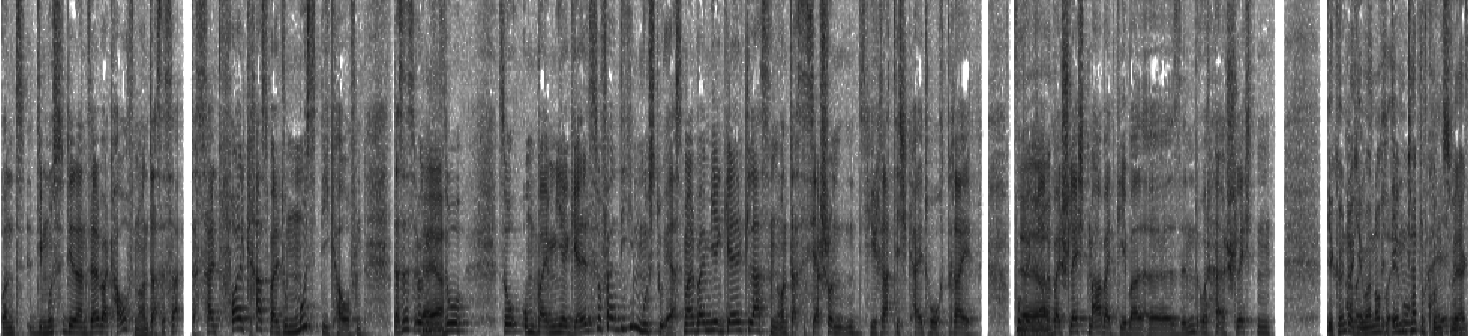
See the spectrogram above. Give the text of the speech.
Und die musst du dir dann selber kaufen. Und das ist, das ist halt voll krass, weil du musst die kaufen. Das ist irgendwie ja, ja. so, so, um bei mir Geld zu verdienen, musst du erstmal bei mir Geld lassen. Und das ist ja schon die Rattigkeit hoch drei. Wo ja, wir gerade bei schlechtem Arbeitgeber äh, sind oder schlechten. Ihr könnt euch immer noch im Tattoo-Kunstwerk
